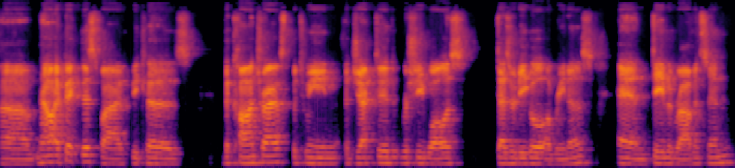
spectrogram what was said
Um, now I picked this five because the contrast between ejected Rasheed Wallace, Desert Eagle Arenas and David Robinson,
